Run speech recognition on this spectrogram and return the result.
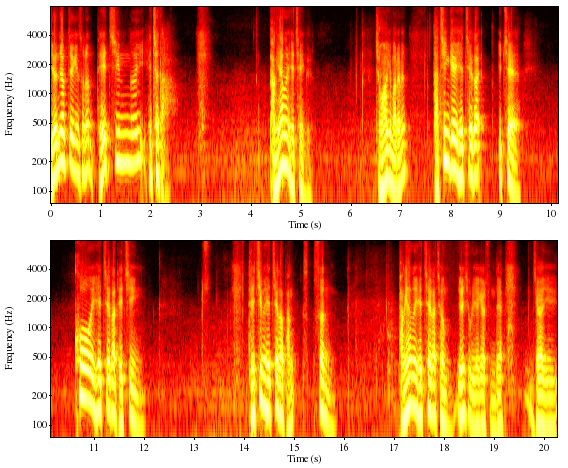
연역적인 선은 대칭의 해체다. 방향의 해체인 거예요. 정확히 말하면 닫힌 개의 해체가 입체, 코어의 해체가 대칭, 대칭의 해체가 방, 선, 방향의 해체가 점, 이런 식으로 이야기할 수 있는데, 제가 이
